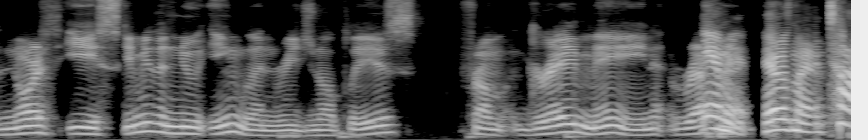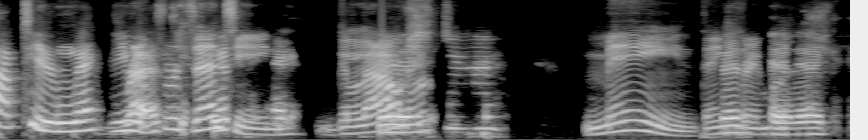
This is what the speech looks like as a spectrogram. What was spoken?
the Northeast. Give me the New England regional, please. From Gray, Maine. Rep- Damn it! That was my top tier. US representing Gloucester, Maine. Thank Good you very much. Pick.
